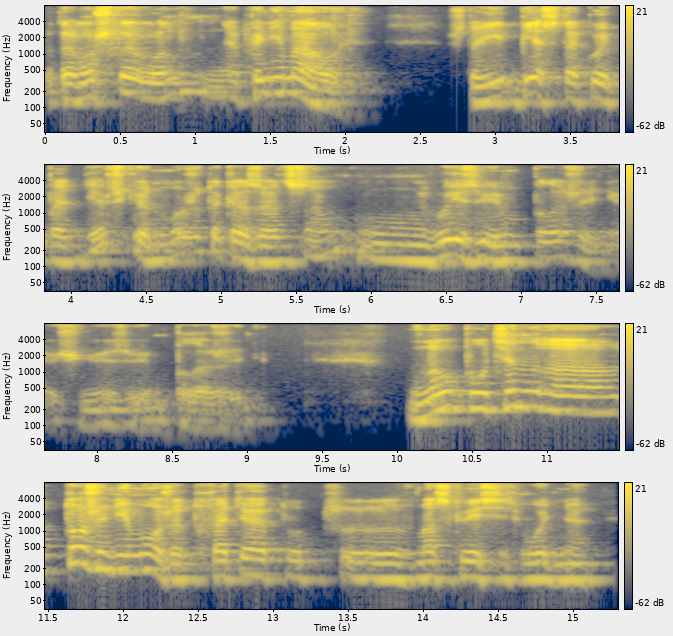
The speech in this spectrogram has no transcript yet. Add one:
потому что он понимал, что и без такой поддержки он может оказаться в уязвимом положении, очень уязвимом положении. Ну, Путин э, тоже не может, хотя тут э, в Москве сегодня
